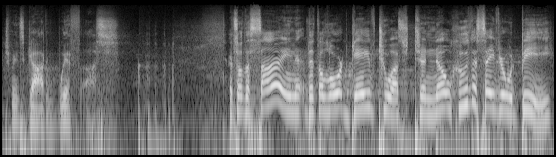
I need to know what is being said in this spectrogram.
which means God with us. And so, the sign that the Lord gave to us to know who the Savior would be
